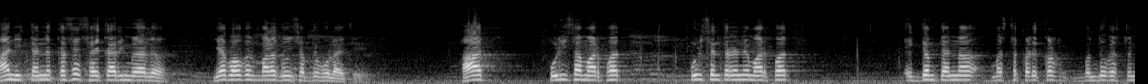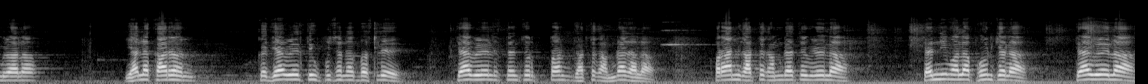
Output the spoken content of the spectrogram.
आणि त्यांना कसं सहकार्य मिळालं याबाबत मला दोन शब्द बोलायचे आज पोलिसामार्फत पोलीस यंत्रणेमार्फत एकदम त्यांना मस्त कडकड बंदोबस्त मिळाला. याला कारण का ज्यावेळेस ते उपोषणात बसले त्यावेळेला त्यांच्यावर प्राणघातक हमला झाला. प्राणघातक हमल्याच्या वेळेला त्यांनी मला फोन केला. त्यावेळेला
